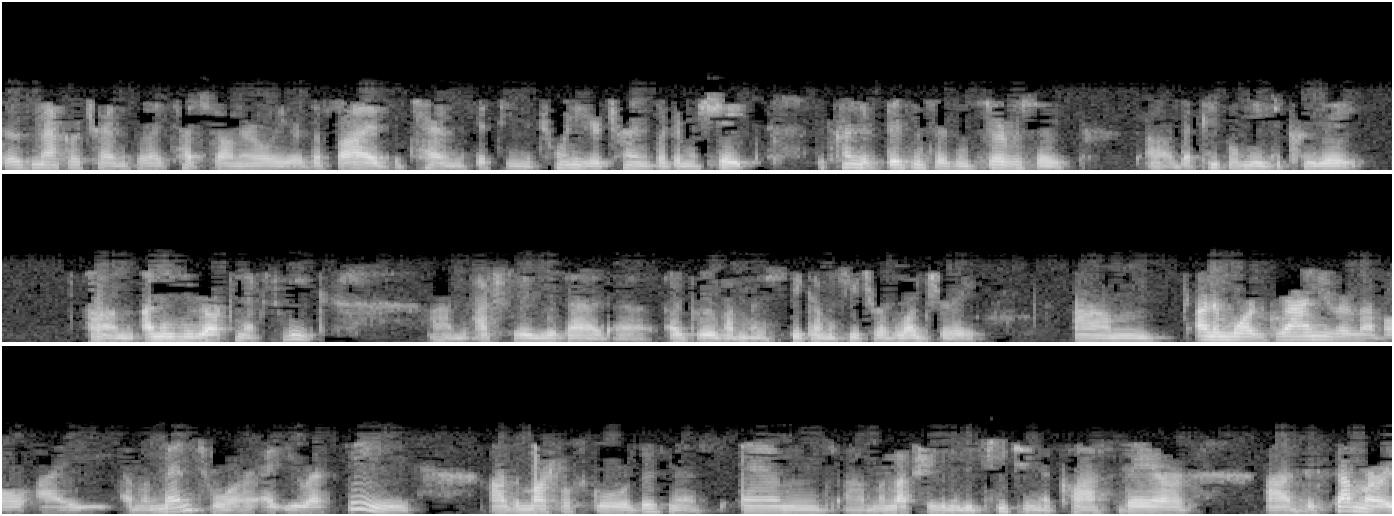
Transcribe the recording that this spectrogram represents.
those macro trends that I touched on earlier, the five, the ten, the fifteen, the twenty year trends are going to shape the kind of businesses and services uh, that people need to create. Um, I'm in New York next week, um, actually with a, a, a, group. I'm going to speak on the future of luxury. Um, on a more granular level, I am a mentor at USC, uh, the Marshall School of Business, and um, I'm actually going to be teaching a class there uh, this summer,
